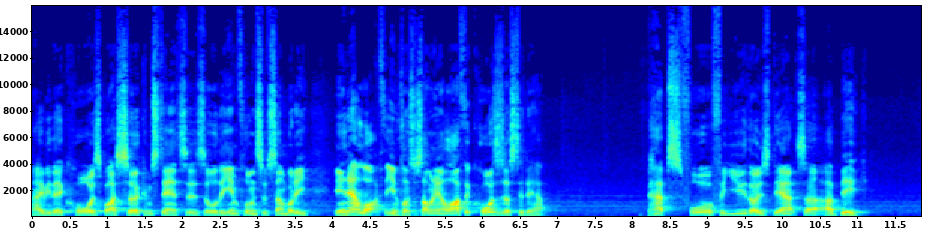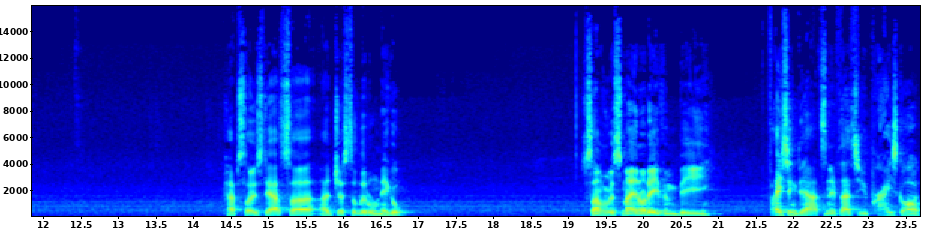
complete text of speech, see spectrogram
Maybe they're caused by circumstances or the influence of somebody in our life, the influence of someone in our life that causes us to doubt. Perhaps for, for you, those doubts are, are big. Perhaps those doubts are, are just a little niggle. Some of us may not even be facing doubts, and if that's you, praise God.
